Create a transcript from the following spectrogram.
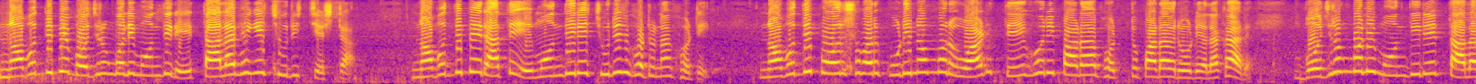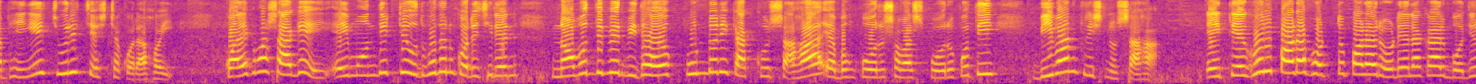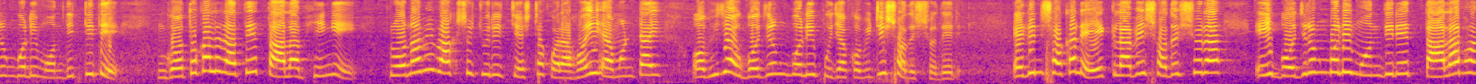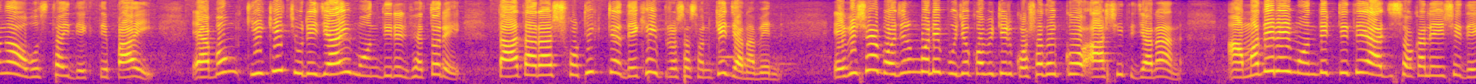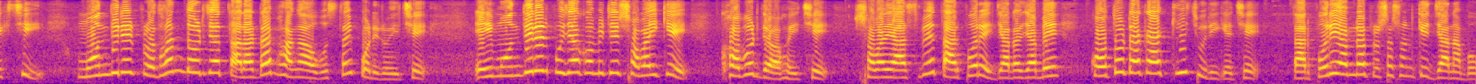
নবদ্বীপে বজরংবলী মন্দিরে তালা ভেঙে চুরির চেষ্টা। নবদ্বীপে রাতে মন্দিরে চুরির ঘটনা ঘটে। নবদ্বীপ পৌরসভার কুড়ি নম্বর ওয়ার্ড তেঘরিপাড়া ভট্টপাড়া রোড এলাকার বজরংবলী মন্দিরের তালা ভেঙে চুরির চেষ্টা করা হয়। কয়েক মাস আগেই এই মন্দিরটি উদ্বোধন করেছিলেন নবদ্বীপের বিধায়ক পুণ্ডরীকাক্ষ সাহা এবং পৌরসভার পৌরপতি বিমান কৃষ্ণ সাহা। এই তেঘরিপাড়া ভট্টপাড়া রোড এলাকার বজরংবলী মন্দিরটিতে গতকাল রাতে তালা ভেঙে প্রণামী বাক্স চুরির চেষ্টা করা হয় এমনটাই অভিযোগ বজরংবলী পূজা কমিটির সদস্যদের। এদিন সকালে ক্লাবের সদস্যরা এই বজরংবলী মন্দিরে তালা ভাঙা অবস্থায় দেখতে পায় এবং কি কি চুরি যায় মন্দিরের ভেতরে তা তারা সঠিকটা দেখেই প্রশাসনকে জানাবেন। এ বিষয়ে বজরংবলী পুজো কমিটির কোষাধ্যক্ষ আশিত জানান আমাদের এই মন্দিরটিতে আজ সকালে এসে দেখছি, মন্দিরের প্রধান দরজার তালাটা ভাঙা অবস্থায় পড়ে রয়েছে। এই মন্দিরের পূজা কমিটির সবাইকে খবর দেওয়া হয়েছে। সবাই আসবে, তারপরে জানা যাবে কত টাকা কি চুরি গেছে। তারপরে আমরা প্রশাসনকে জানাব।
